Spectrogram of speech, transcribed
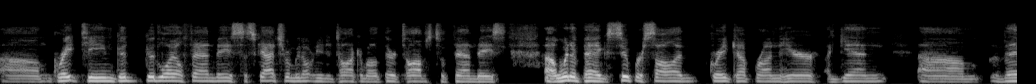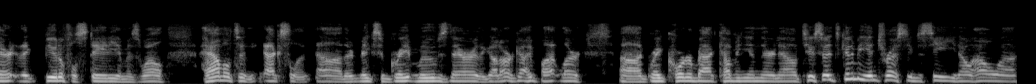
um, great team, good, good loyal fan base. Saskatchewan, we don't need to talk about their tops with fan base. Uh, Winnipeg, super solid, great cup run here again. Um, there, the beautiful stadium as well. Hamilton, excellent. Uh, they make some great moves there. They got our guy Butler, uh, great quarterback coming in there now too. So it's going to be interesting to see, you know, how uh,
